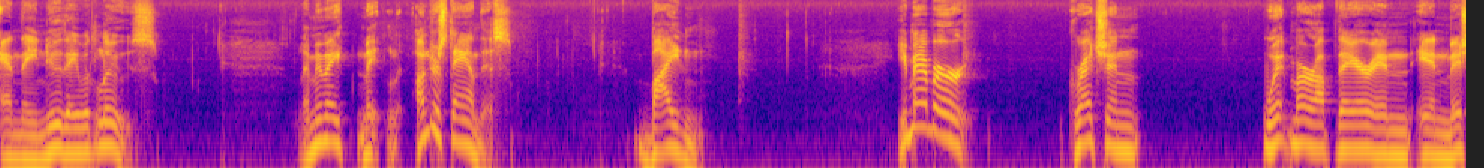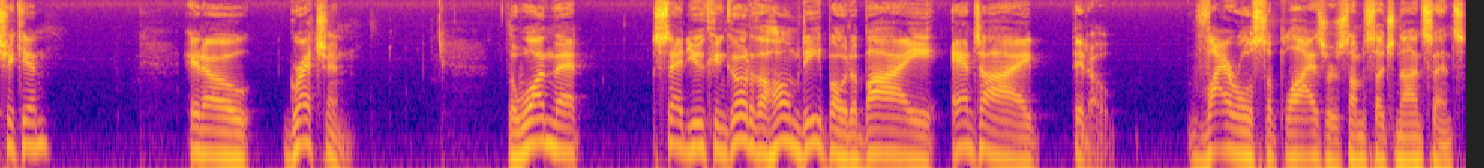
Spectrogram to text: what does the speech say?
and they knew they would lose. Let me make, make understand this. Biden. You remember Gretchen Whitmer up there in, in Michigan? You know, Gretchen, the one that said you can go to the Home Depot to buy anti, you know, viral supplies or some such nonsense,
